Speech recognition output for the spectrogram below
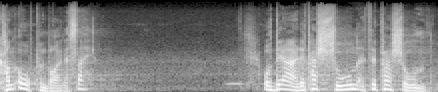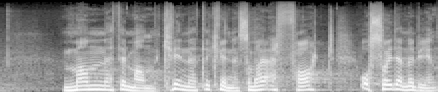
kan åpenbare seg. Og det er det person etter person, mann etter mann, kvinne etter kvinne, som har erfart, også i denne byen,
